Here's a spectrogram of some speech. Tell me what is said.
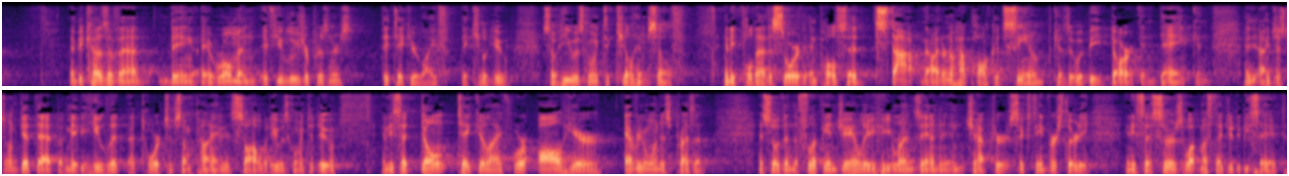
And because of that, being a Roman, if you lose your prisoners, they take your life. They kill you. So he was going to kill himself. And he pulled out his sword and Paul said, stop. Now I don't know how Paul could see him because it would be dark and dank and, and I just don't get that, but maybe he lit a torch of some kind and saw what he was going to do. And he said, don't take your life. We're all here. Everyone is present. And so then the Philippian jailer, he runs in in chapter 16 verse 30 and he says, sirs, what must I do to be saved?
